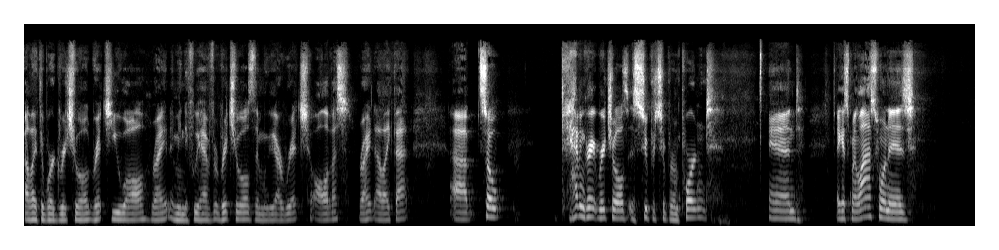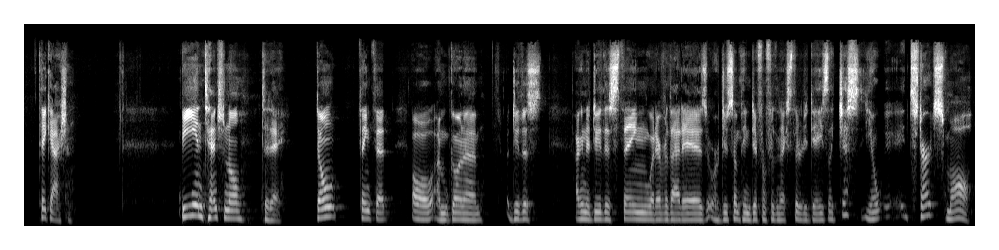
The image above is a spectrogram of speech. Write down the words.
I like the word ritual, rich you all, right? I mean, if we have rituals, then we are rich, all of us, right? I like that. Uh, so having great rituals is super, super important. And I guess my last one is take action. Be intentional today. Don't think that, oh, I'm going to do this. I'm going to do this thing, whatever that is, or do something different for the next 30 days. Like, just, you know, start small.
